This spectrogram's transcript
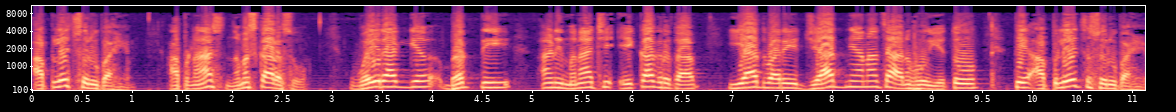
आपलेच स्वरूप आहे. आपणास नमस्कार असो. वैराग्य भक्ती आणि मनाची एकाग्रता याद्वारे ज्या ज्ञानाचा अनुभव येतो ते आपलेच स्वरूप आहे.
